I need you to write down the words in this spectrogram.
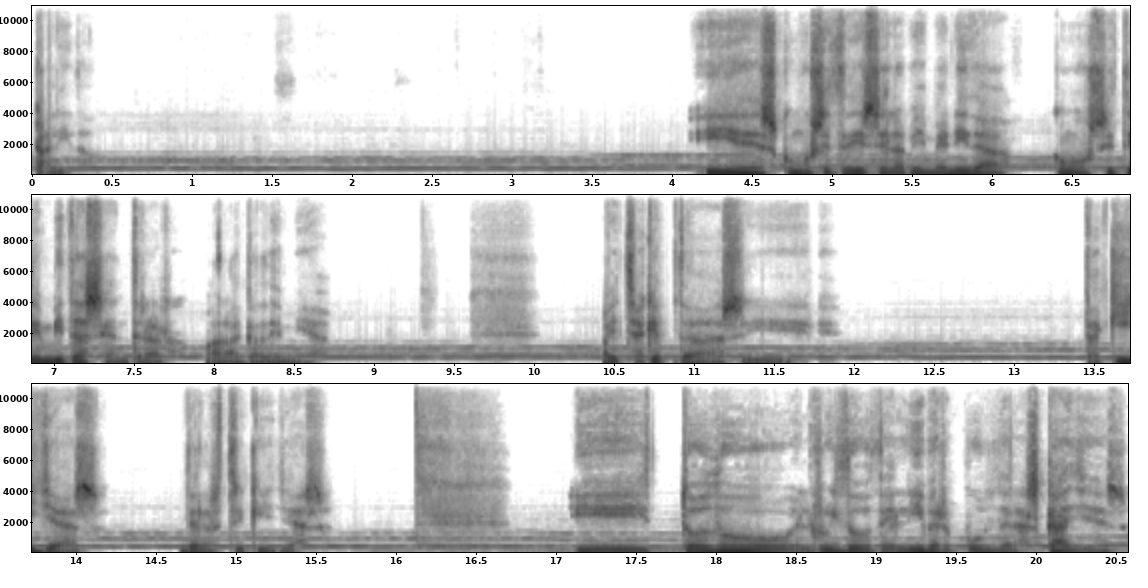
cálido. Y es como si te diese la bienvenida, como si te invitase a entrar a la academia. Hay chaquetas y taquillas de las chiquillas. Y todo el ruido de Liverpool de las calles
